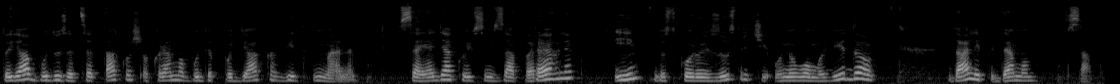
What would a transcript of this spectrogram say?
То я буду за це також окремо буде подяка від мене. Все, я дякую всім за перегляд і до скорої зустрічі у новому відео. Далі підемо в сад.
